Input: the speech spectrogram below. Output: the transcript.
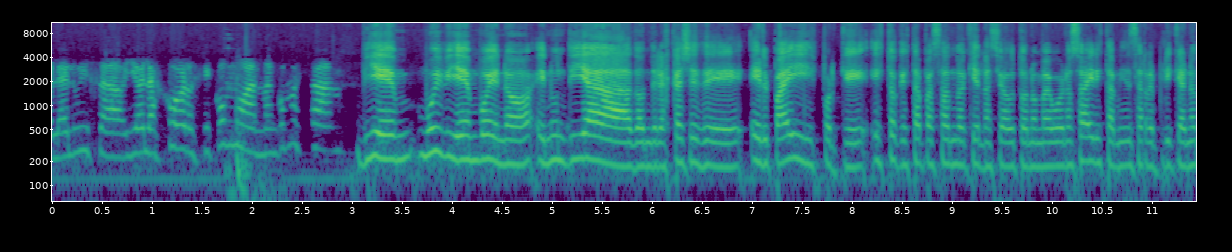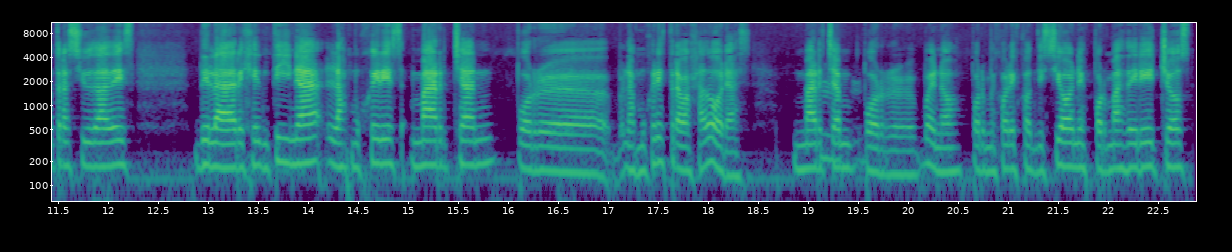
Hola Luisa y hola Jorge, ¿cómo andan? ¿Cómo están? Bien, muy bien. Bueno, en un día donde las calles del el país, porque esto que está pasando aquí en la Ciudad Autónoma de Buenos Aires también se replica en otras ciudades de la Argentina, las mujeres marchan por, eh, las mujeres trabajadoras marchan por, bueno, por mejores condiciones, por más derechos,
